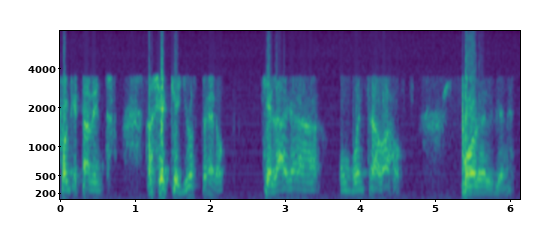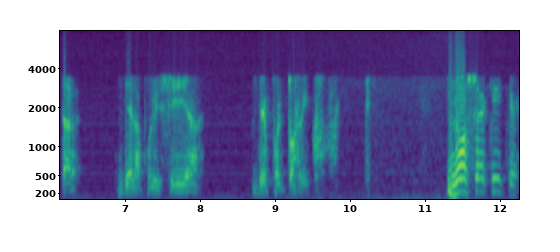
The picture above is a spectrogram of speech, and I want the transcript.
porque está dentro. Así que yo espero que él haga un buen trabajo por el bienestar de la policía de Puerto Rico. No sé, Quique,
